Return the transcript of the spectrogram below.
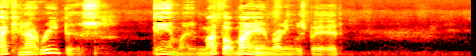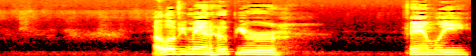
I cannot read this. Damn, I, I thought my handwriting was bad. I love you, man. Hope your family,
